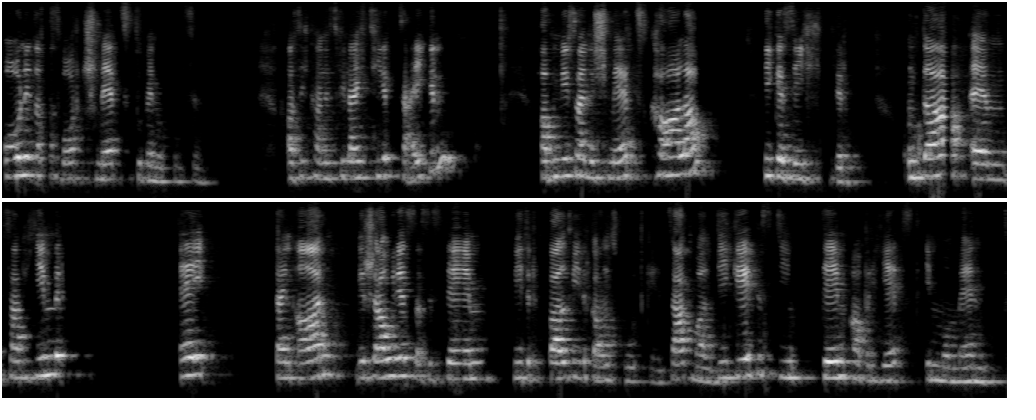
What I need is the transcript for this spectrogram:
ohne das Wort Schmerz zu benutzen. Also ich kann es vielleicht hier zeigen. Haben wir so eine Schmerzskala, die Gesichter. Und da ähm, sage ich immer, hey, dein Arm, wir schauen jetzt, dass es dem wieder, bald wieder ganz gut geht. Sag mal, wie geht es dem aber jetzt im Moment?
